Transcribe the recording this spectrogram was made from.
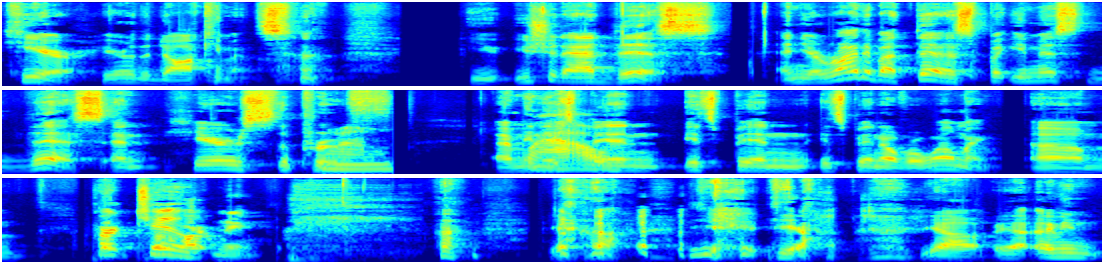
Here, here are the documents. you, you should add this. And you're right about this, but you missed this. And here's the proof. Wow. I mean, wow. it's been it's been it's been overwhelming. Um, Part but, two. But heartening. yeah, yeah, yeah, yeah, yeah. I mean,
